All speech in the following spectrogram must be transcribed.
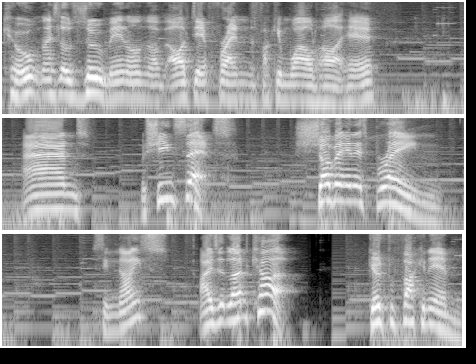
Cool, nice little zoom in on our dear friend, fucking Wildheart here. And machine set. Shove it in its brain. Seem nice? Isaac learned cut. Good for fucking him.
